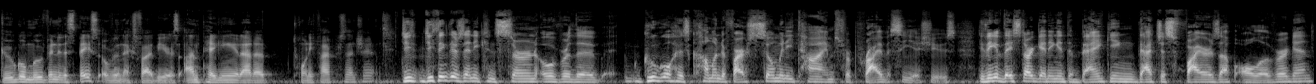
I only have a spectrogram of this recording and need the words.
Google move into the space over the next five years. I'm pegging it at a 25% chance. Do you, do you think there's any concern over the Google has come under fire so many times for privacy issues? Do you think if they start getting into banking, that just fires up all over again?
